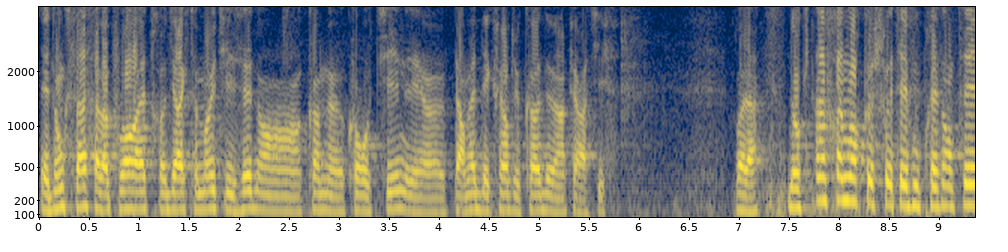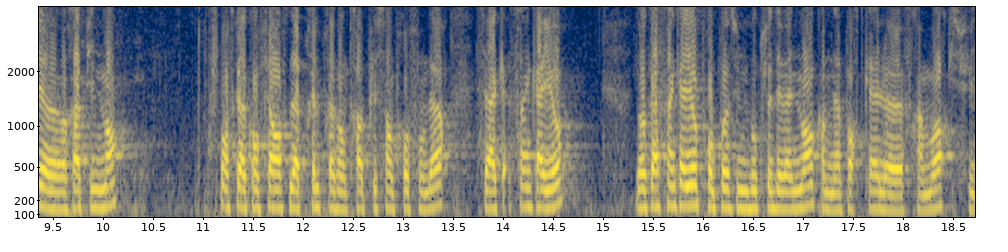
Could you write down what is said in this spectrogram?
Et donc ça, ça va pouvoir être directement utilisé comme coroutine et permettre d'écrire du code impératif. Voilà. Donc un framework que je souhaitais vous présenter rapidement, je pense que la conférence d'après le présentera plus en profondeur, c'est 5IO. Donc Async.io propose une boucle d'événements comme n'importe quel euh, framework, il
